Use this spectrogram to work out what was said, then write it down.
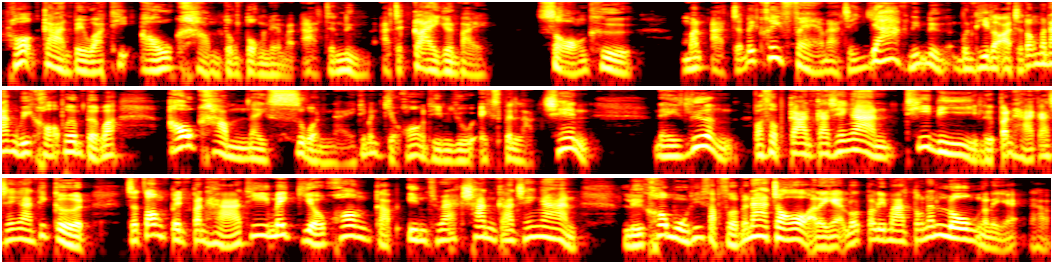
เพราะการไปวัดที่เอาคำตรงๆเนี่ยมันอาจจะหนึ่งอาจจะไกลเกินไป สองคือ มันอาจจะไม่ค่อยแฟร์มันอาจจะยากนิดหนึ่งบางทีเราอาจจะต้องมานั่งวิเคราะห์เพิ่มเติมว่าเอาคำในส่วนไหนที่มันเกี่ยวข้องกับทีม UX เป็นหลักเช่น ในเรื่องประสบการณ์การใช้งานที่ดีหรือปัญหาการใช้งานที่เกิด จะต้องเป็นปัญหาที่ไม่เกี่ยวข้องกับ interaction การใช้งาน หรือข้อมูลที่สับสนบนหน้าจออะไรเงี้ยลดปริมาณตรงนั้นลงอะไรเงี้ยนะครับ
